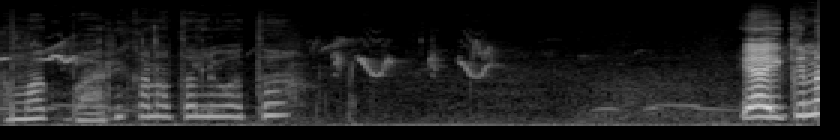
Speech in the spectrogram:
ನಮಗ್ ಭಾರಿ ಕಾಣತ್ತಲ್ಲ ಇವತ್ತ. ಏ ಐಕನ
